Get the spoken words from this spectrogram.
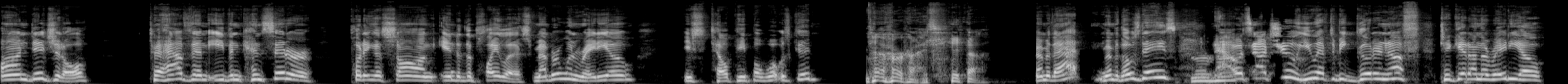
on digital to have them even consider putting a song into the playlist. Remember when radio used to tell people what was good? All right. Yeah. Remember that? Remember those days? Mm-hmm. Now it's not true. You have to be good enough to get on the radio,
